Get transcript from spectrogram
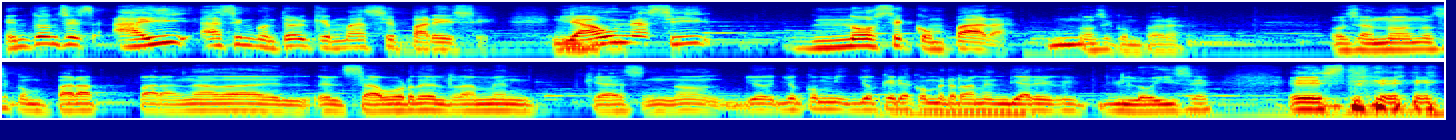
Entonces, ahí has encontrado el que más se parece. Y aún así, no se compara. No se compara. O sea, no, no se compara para nada el, sabor del ramen que hacen. No, yo, yo, yo quería comer ramen diario y lo hice. Este,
